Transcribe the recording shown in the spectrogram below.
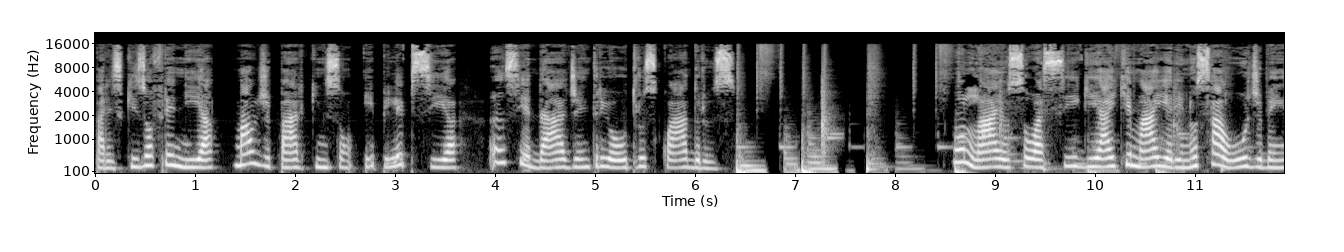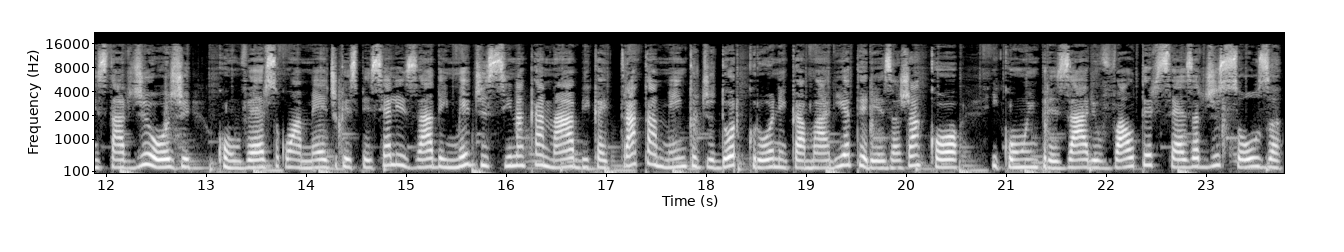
para esquizofrenia, mal de Parkinson, epilepsia, ansiedade, entre outros quadros. Olá, eu sou a Sig Aikmaier e no Saúde e Bem-Estar de hoje converso com a médica especializada em medicina canábica e tratamento de dor crônica Maria Tereza Jacó e com o empresário Walter César de Souza,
